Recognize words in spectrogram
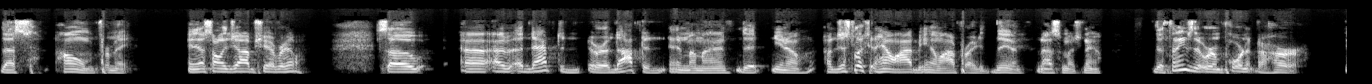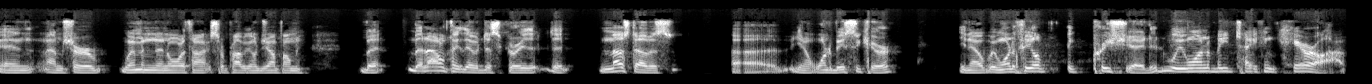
that's home for me. And that's the only job she ever held. So uh, I adapted or adopted in my mind that, you know, I just looked at how IBM operated then, not so much now. The things that were important to her, and I'm sure women in orthodontics are probably going to jump on me, but but I don't think they would disagree that, that most of us, uh, you know, want to be secure. You know, we want to feel appreciated. We want to be taken care of.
